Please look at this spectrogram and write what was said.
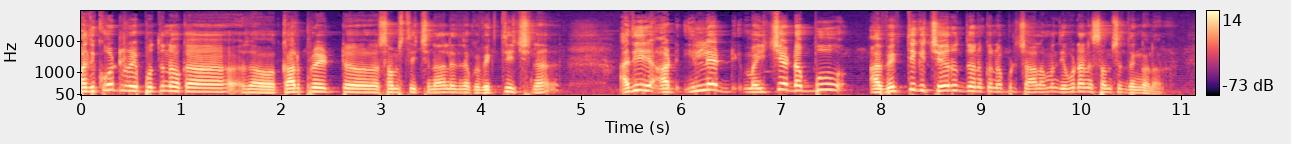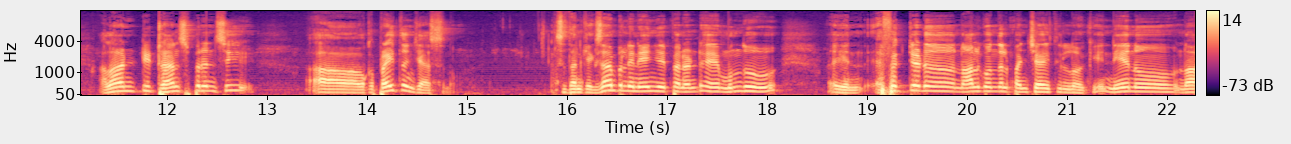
పది కోట్లు రేపు పొద్దున ఒక కార్పొరేట్ సంస్థ ఇచ్చినా లేదా ఒక వ్యక్తి ఇచ్చినా అది ఇల్లే ఇచ్చే డబ్బు ఆ వ్యక్తికి చేరుద్దు అనుకున్నప్పుడు చాలామంది ఇవ్వడానికి సంసిద్ధంగా ఉన్నారు. అలాంటి ట్రాన్స్పరెన్సీ ఒక ప్రయత్నం చేస్తున్నాం. సో దానికి ఎగ్జాంపుల్ నేను ఏం చెప్పానంటే ముందు ఎఫెక్టెడ్ నాలుగు వందల పంచాయతీల్లోకి నేను నా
